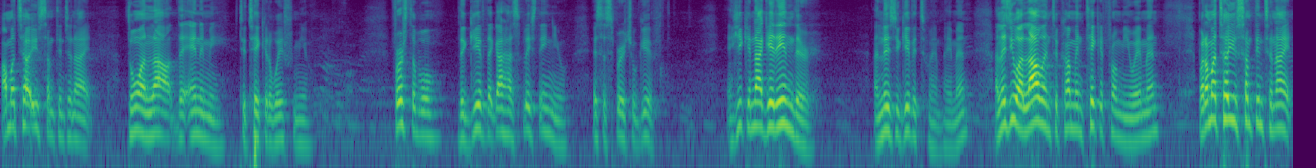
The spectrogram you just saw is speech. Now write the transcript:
I'm going to tell you something tonight. Don't allow the enemy to take it away from you. First of all, the gift that God has placed in you is a spiritual gift. And he cannot get in there unless you give it to him. Amen. Unless you allow him to come and take it from you. Amen. But I'm going to tell you something tonight.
